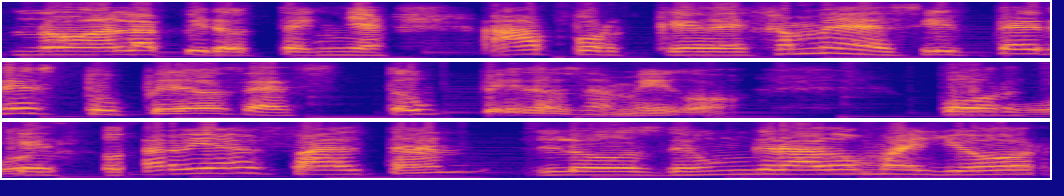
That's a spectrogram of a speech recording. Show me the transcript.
no. a la pirotecnia. Ah, porque déjame decirte, eres estúpidos estúpidos, amigo porque todavía faltan los de un grado mayor,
